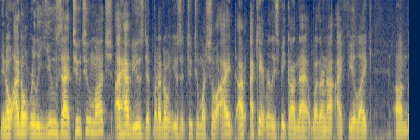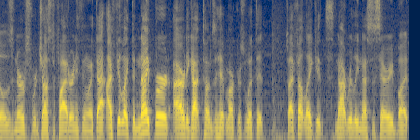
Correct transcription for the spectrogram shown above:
You know i don't really use that too too much. I have used it but i don't use it too too much. So i i, I can't really speak on that whether or not i feel like um, those nerfs were justified or anything like that. I feel like the nightbird i already got tons of hit markers with it. So i felt like it's not really necessary but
